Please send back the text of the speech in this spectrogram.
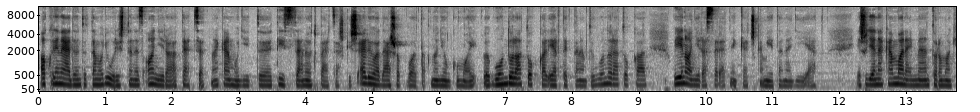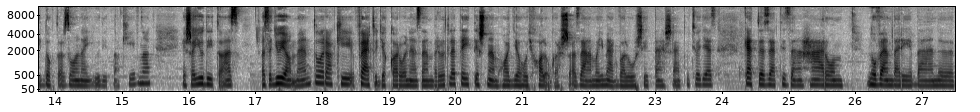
akkor én eldöntöttem, hogy úristen, ez annyira tetszett nekem, hogy itt 15 perces kis előadások voltak, nagyon komoly gondolatokkal, értékteremtő gondolatokkal, hogy én annyira szeretnék Kecskeméten egy ilyet. És ugye nekem van egy mentorom, akit dr. Zolnai Juditnak hívnak, és a Judit az, az egy olyan mentor, aki fel tudja karolni az ember ötleteit, és nem hagyja, hogy halogassa az álmai megvalósítását. Úgyhogy ez 2013 novemberében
